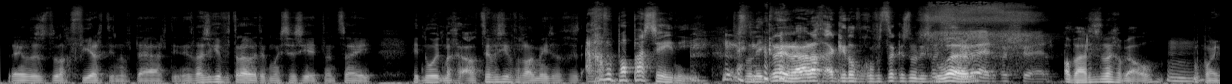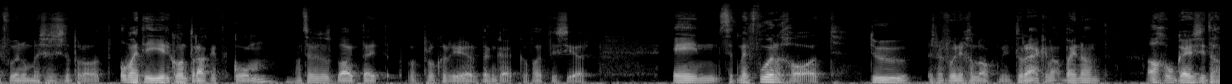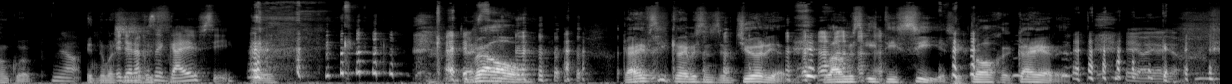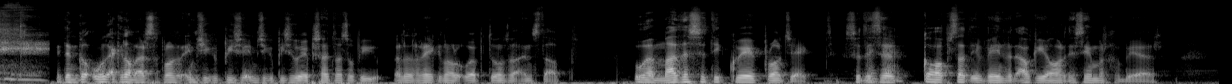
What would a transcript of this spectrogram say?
Dit was toe nog 14 of 13. Dit was ek vertrou het ek my sussie het want sy het nooit my geout. Sy was een van daai mense wat gesê het, "Ek gaan vir pappa sê nie." So net kry regtig ek het van sulke stories gehoor. for sure. Albert het my gebel Hmm. op my foon om my sussie te praat om met 'n huurkontrak te kom want sy was op baie tyd 'n prokureur dink ek of adviseur. En sy het my foon gehad. Toe is my foon nie gelok nie. Toe reik ek byna aan ag om gys te gaan koop. Ja. En toe my Het nou sussie gesê KFC? Wel. KFC kry mens in Centurion langs ETC as jy klaar gekuier het. ja, ja, ja. Ek dink ek het al maar gepraat oor MCQP so MCQP se webwerf was op die rekenaar oop toe ons daar instap. O, Mother City Queer Project. So dis 'n Okay. Kaapstad event wat elke jaar Desember gebeur.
